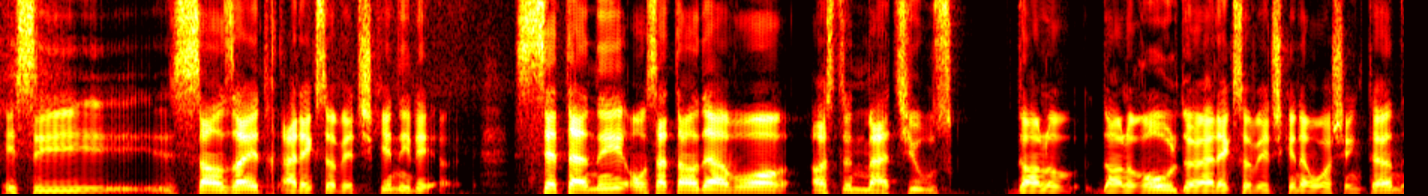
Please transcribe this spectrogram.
et c'est sans être Alex Ovechkin, cette année, on s'attendait à voir Austin Matthews dans le, rôle de Alex Ovechkin à Washington.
